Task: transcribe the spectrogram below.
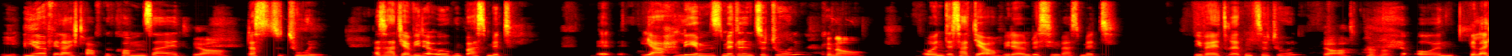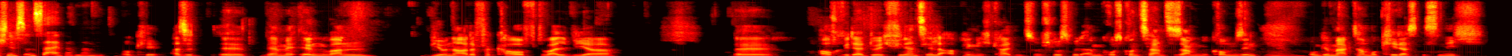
wie ihr vielleicht drauf gekommen seid, ja, das zu tun? Also hat ja wieder irgendwas mit äh, ja, Lebensmitteln zu tun. genau. Und es hat ja auch wieder ein bisschen was mit die Welt retten zu tun. Ja. Und vielleicht nimmst du uns da einfach mal mit. Okay, also äh, wir haben ja irgendwann Bionade verkauft, weil wir äh, auch wieder durch finanzielle Abhängigkeiten zum Schluss mit einem Großkonzern zusammengekommen sind Mhm. und gemerkt haben, okay, das ist nicht,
